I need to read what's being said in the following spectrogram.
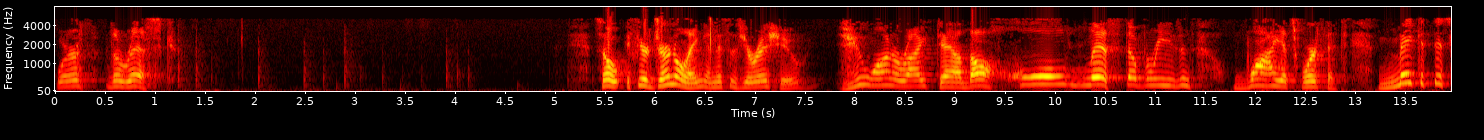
Worth the risk. So if you're journaling and this is your issue, you want to write down the whole list of reasons why it's worth it. Make it this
